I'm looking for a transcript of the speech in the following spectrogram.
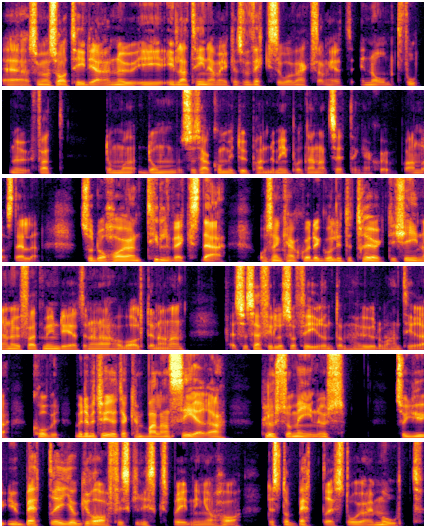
Eh, som jag sa tidigare, nu i, i Latinamerika så växer vår verksamhet enormt fort nu för att de, de så att säga, kommit ur pandemin på ett annat sätt än kanske på andra ställen. Så då har jag en tillväxt där. Och sen kanske det går lite trögt i Kina nu för att myndigheterna har valt en annan eh, så säga, filosofi runt om hur de hanterar covid. Men det betyder att jag kan balansera plus och minus. Så ju, ju bättre geografisk riskspridning jag har, desto bättre står jag emot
